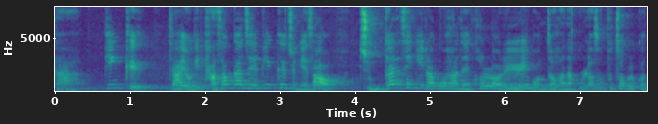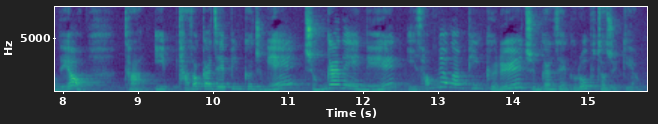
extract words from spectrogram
자, 핑크. 자, 여기 다섯 가지의 핑크 중에서 중간색이라고 하는 컬러를 먼저 하나 골라서 붙여볼 건데요. 자, 이 다섯 가지의 핑크 중에 중간에 있는 이 선명한 핑크를 중간색으로 붙여줄게요.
